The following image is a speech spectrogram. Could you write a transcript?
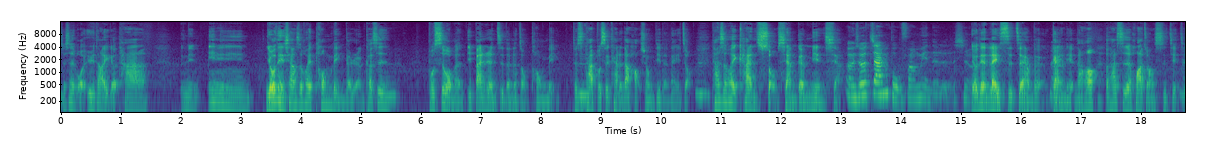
就是我遇到一个他，你你，有点像是会通灵的人，可是不是我们一般认知的那种通灵，就是他不是看得到好兄弟的那一种，他是会看手相跟面相。你说占卜方面的人是吗？有点类似这样的概念。然后他是化妆师姐姐，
